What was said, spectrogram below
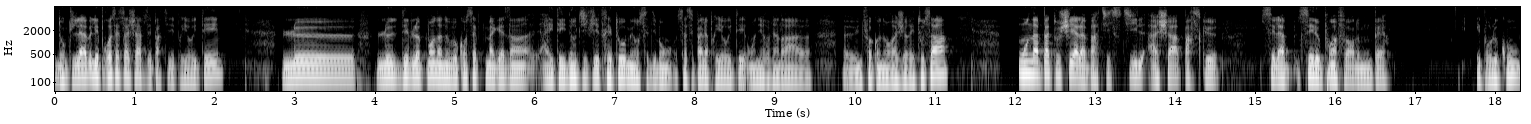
Donc là, les process achats c'est partie des priorités. Le, développement d'un nouveau concept magasin a été identifié très tôt, mais on s'est dit, bon, ça c'est pas la priorité, on y reviendra euh, euh, une fois qu'on aura géré tout ça. On n'a pas touché à la partie style achat parce que c'est le point fort de mon père. Et pour le coup,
